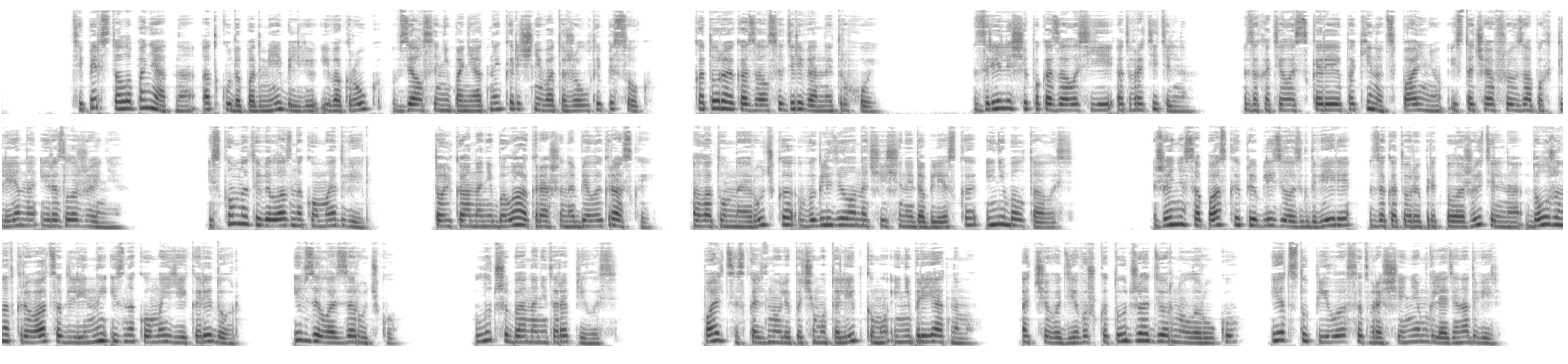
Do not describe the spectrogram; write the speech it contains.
Теперь стало понятно, откуда под мебелью и вокруг взялся непонятный коричневато-желтый песок, который оказался деревянной трухой. Зрелище показалось ей отвратительным. Захотелось скорее покинуть спальню, источавшую запах тлена и разложения. Из комнаты вела знакомая дверь. Только она не была окрашена белой краской, латунная ручка выглядела начищенной до блеска и не болталась. Женя с опаской приблизилась к двери, за которой предположительно должен открываться длинный и знакомый ей коридор, и взялась за ручку. Лучше бы она не торопилась. Пальцы скользнули почему-то липкому и неприятному, отчего девушка тут же отдернула руку и отступила с отвращением, глядя на дверь.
